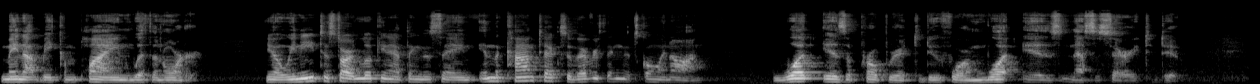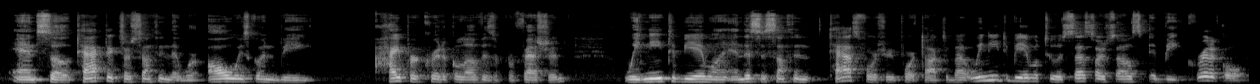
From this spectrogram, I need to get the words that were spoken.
may not be complying with an order? You know, we need to start looking at things and saying, in the context of everything that's going on, what is appropriate to do for them, what is necessary to do. And so tactics are something that we're always going to be hypercritical of as a profession we need to be able, and this is something the task force report talks about, we need to be able to assess ourselves and be critical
